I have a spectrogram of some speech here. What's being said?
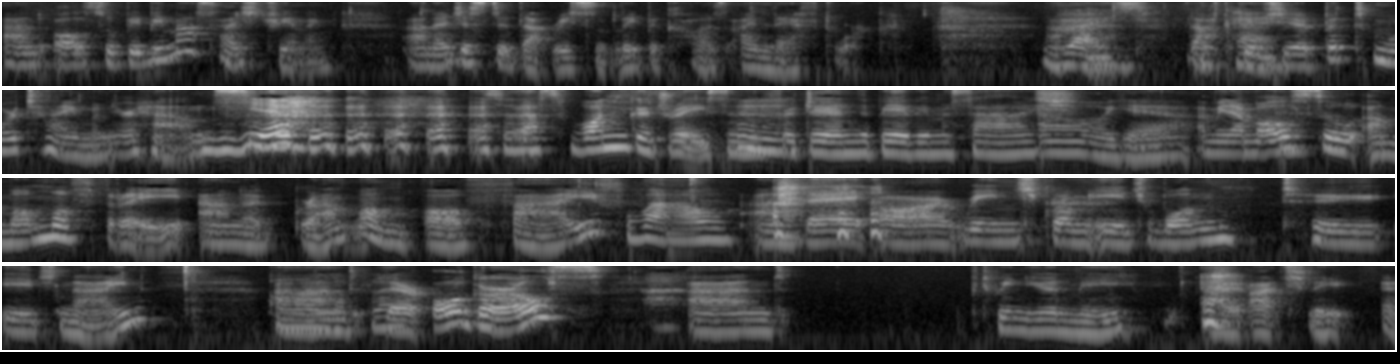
and also baby massage training. And I just did that recently because I left work. Right, That okay. gives you a bit more time on your hands. yeah. so that's one good reason hmm. for doing the baby massage. Oh, yeah. I mean, I'm also a mum of three and a grandmum of five. Wow. and they are range from age one to age nine, Oh, and lovely. they're all girls. And between you and me, I actually uh,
